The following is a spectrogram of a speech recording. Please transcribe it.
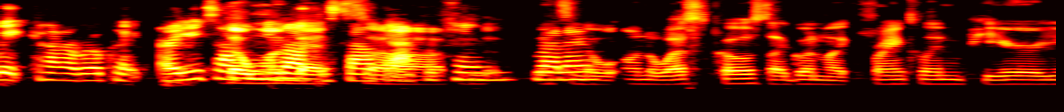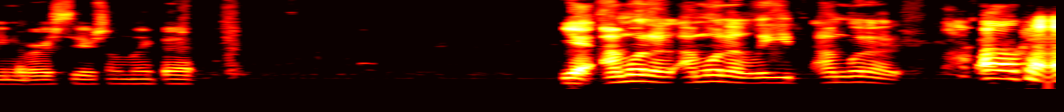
wait, kind of real quick. Are you talking about the South uh, African the, runner the, on the West Coast, like going like Franklin Pierce University or something like that? Yeah, I'm gonna I'm gonna lead. I'm gonna. Oh, okay.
